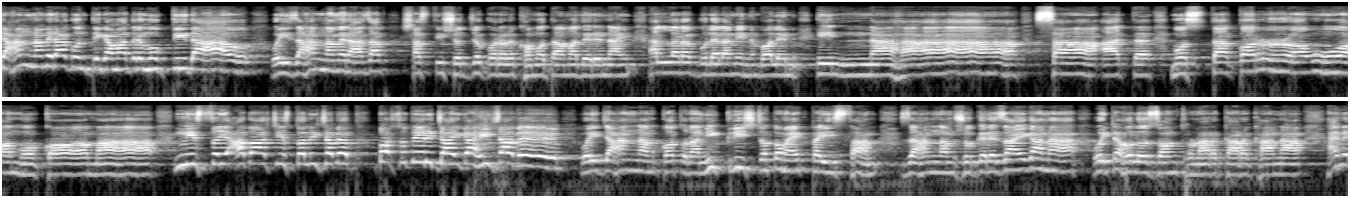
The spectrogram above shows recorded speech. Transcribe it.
জাহান নামের আগুন থেকে আমাদের মুক্তি দাও। ওই জাহান নামের আজাব শাস্তি সহ্য করার ক্ষমতা আমাদের নাই। আল্লাহ রাব্বুল আলামিন বলেন, ইন্নাহা সাআত মুস্তাকাররাও মুকামা নিশ্চয়ই আবাসস্থল হিসাবে, বসতির জায়গা হিসাবে। ওই জাহান্নাম কতটা নিকৃষ্টতম একটা স্থান। জাহান্নাম সুখের জায়গা না, ওইটা হলো যন্ত্রণার কারখানা। আমি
